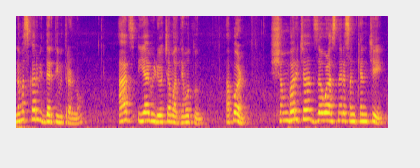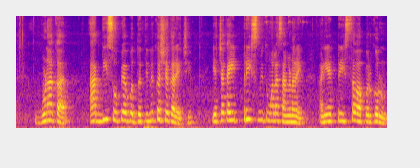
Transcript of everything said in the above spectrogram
नमस्कार विद्यार्थी मित्रांनो. आज या व्हिडिओच्या माध्यमातून आपण शंभरच्या जवळ असणाऱ्या संख्यांचे गुणाकार अगदी सोप्या पद्धतीनं कसे करायचे याच्या काही ट्रिक्स मी तुम्हाला सांगणार आहे आणि या ट्रिक्सचा वापर करून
